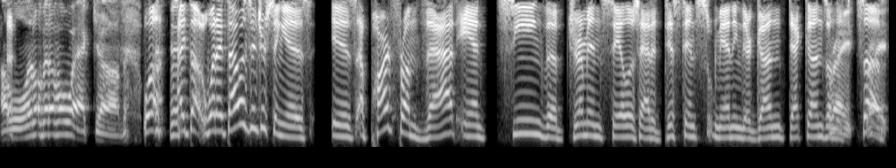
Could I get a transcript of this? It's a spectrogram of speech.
a little bit of a whack job. well, I thought what I thought was interesting is is apart from that and seeing the German sailors at a distance manning their gun deck guns on right, the sub, right.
